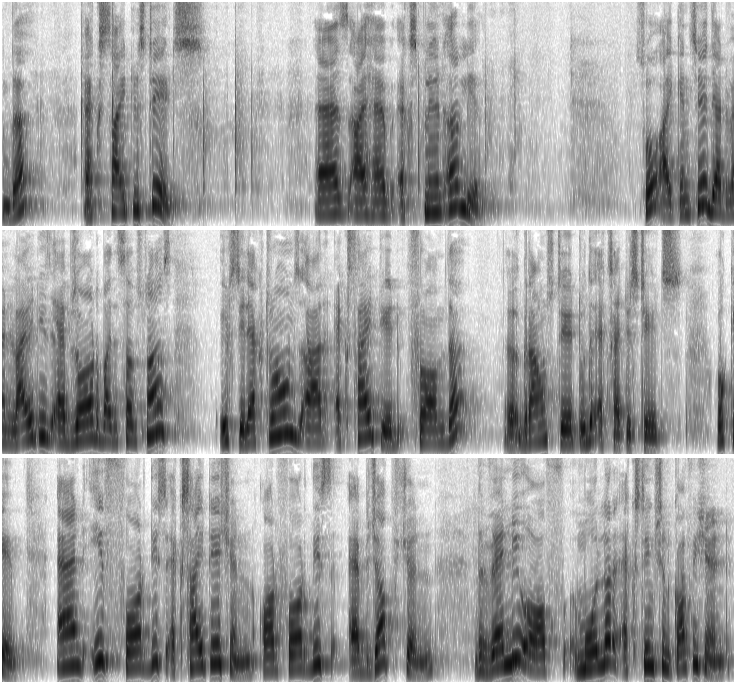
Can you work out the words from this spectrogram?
the excited states as I have explained earlier. So I can say that when light is absorbed by the substance its electrons are excited from the uh, ground state to the excited states okay and if for this excitation or for this absorption the value of molar extinction coefficient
